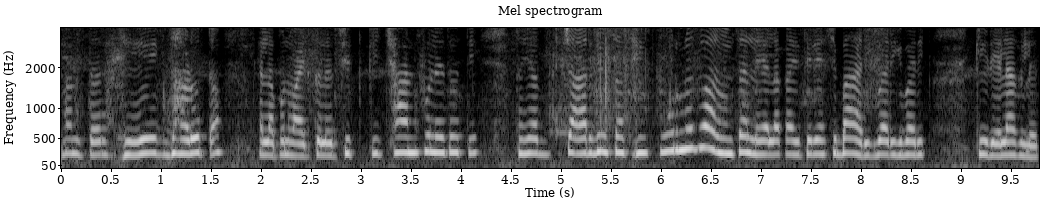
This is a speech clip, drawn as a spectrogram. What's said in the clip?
नंतर हे एक झाड होतं. याला पण व्हाईट कलरची इतकी छान फुलं येत होती. तर या चार दिवसात हे पूर्णच वाळून चाललं याला काहीतरी असे बारीक बारीक बारीक किडे लागलेत.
